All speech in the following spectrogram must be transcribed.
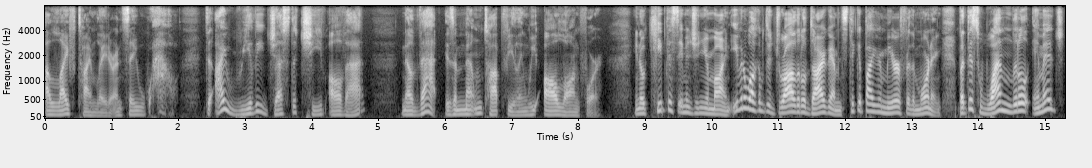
a lifetime later, and say, wow did I really just achieve all that? Now that is a mountaintop feeling we all long for. You know, keep this image in your mind. Even welcome to draw a little diagram and stick it by your mirror for the morning. But this one little image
